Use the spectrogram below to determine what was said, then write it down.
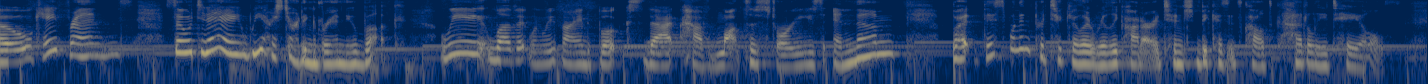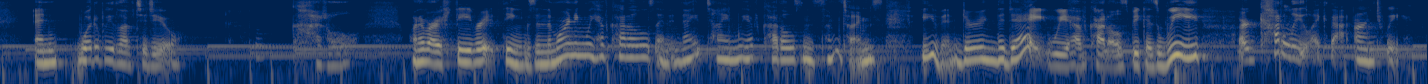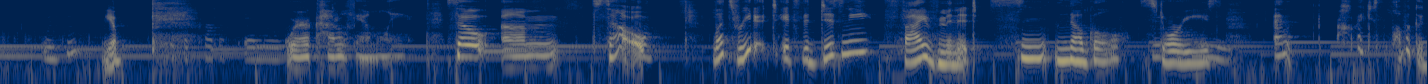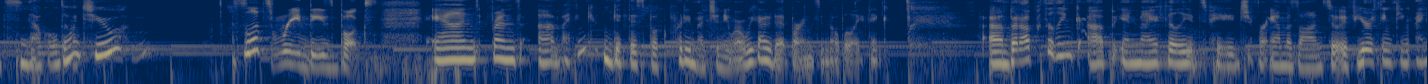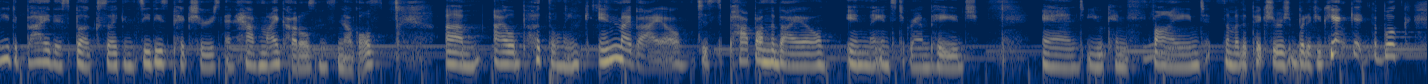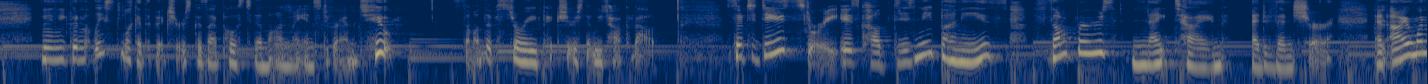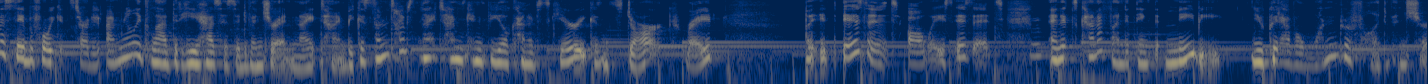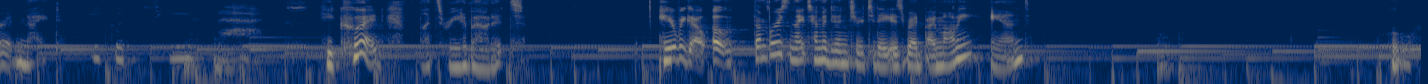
Okay, friends. So today we are starting a brand new book. We love it when we find books that have lots of stories in them, but this one in particular really caught our attention because it's called Cuddly Tales. And what do we love to do? Cuddle. One of our favorite things. In the morning we have cuddles, and at nighttime we have cuddles, and sometimes even during the day we have cuddles because we are cuddly like that, aren't we? Mm-hmm. Yep. We're a cuddle family. So, um, so let's read it. It's the Disney five minute snuggle stories. And oh, I just love a good snuggle, don't you? So let's read these books. And friends, um, I think you can get this book pretty much anywhere. We got it at Barnes and Noble, I think. Um, but I'll put the link up in my affiliates page for Amazon. So if you're thinking, I need to buy this book so I can see these pictures and have my cuddles and snuggles, um, I will put the link in my bio. Just pop on the bio in my Instagram page and you can find some of the pictures. But if you can't get the book, then you can at least look at the pictures because I post them on my Instagram too. Some of the story pictures that we talk about. So today's story is called Disney Bunnies Thumper's Nighttime Adventure. And I want to say before we get started, I'm really glad that he has his adventure at nighttime because sometimes nighttime can feel kind of scary because it's dark, right? But it isn't always, is it? And it's kind of fun to think that maybe you could have a wonderful adventure at night. He could see bats. He could. Let's read about it. Here we go. Oh, Thumper's Nighttime Adventure today is read by Mommy and. Oh,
